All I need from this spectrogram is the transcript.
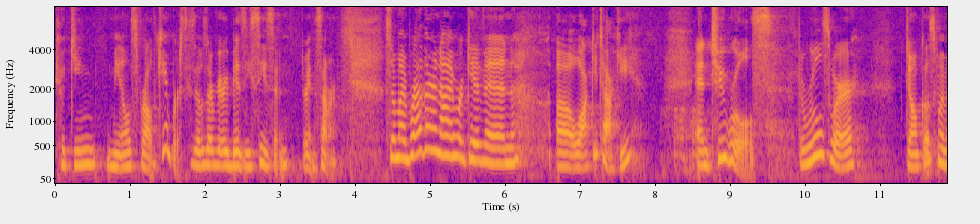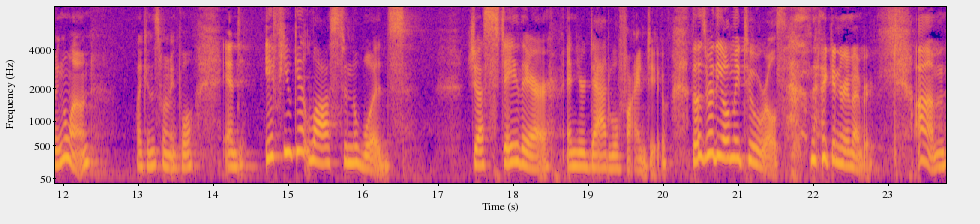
cooking meals for all the campers, because it was our very busy season during the summer. So my brother and I were given a walkie talkie and two rules. The rules were don't go swimming alone, like in the swimming pool, and if you get lost in the woods, just stay there and your dad will find you. Those were the only two rules that I can remember. Um,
